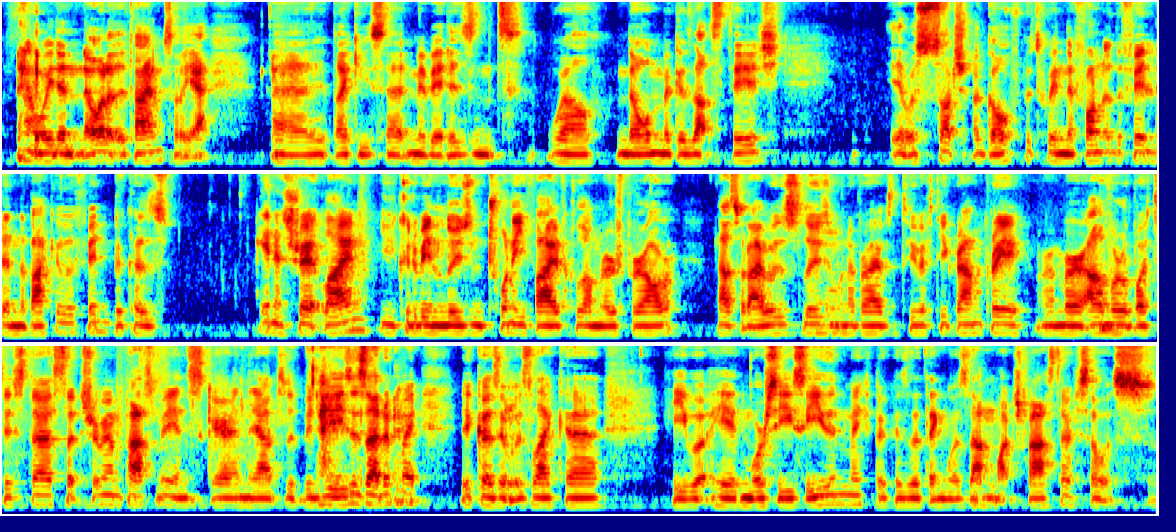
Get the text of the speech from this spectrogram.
and we didn't know it at the time. So yeah, uh, like you said, maybe it isn't well known because that stage, there was such a gulf between the front of the field and the back of the field because in a straight line you could have been losing twenty five kilometers per hour. That's what I was losing whenever I was in 250 Grand Prix. I remember Alvaro Bautista slipstreaming past me and scaring the absolute bejesus out of me because it was like uh, he he had more CC than me because the thing was that Mm. much faster. So it's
